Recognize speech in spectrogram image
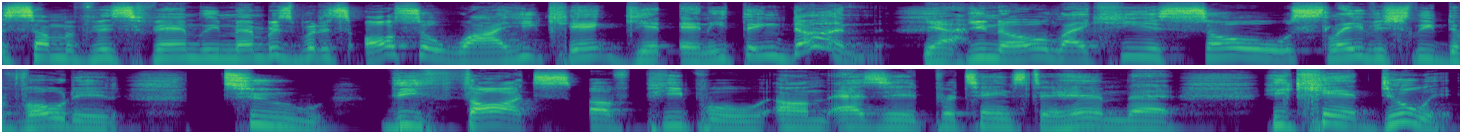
some of his family members, but it's also why he can't get anything done. Yeah. You know, like he is so slavishly devoted to the thoughts of people um, as it pertains to him that he can't do it.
